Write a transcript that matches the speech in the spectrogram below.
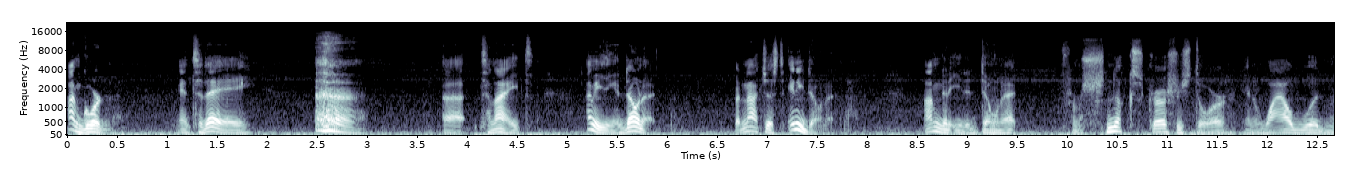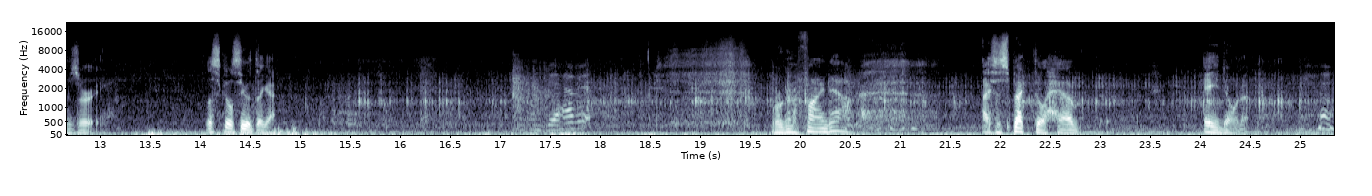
I'm Gordon, and today, uh, tonight, I'm eating a donut, but not just any donut. I'm gonna eat a donut from Schnucks grocery store in Wildwood, Missouri. Let's go see what they got. Do you have it? We're gonna find out. I suspect they'll have a donut.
